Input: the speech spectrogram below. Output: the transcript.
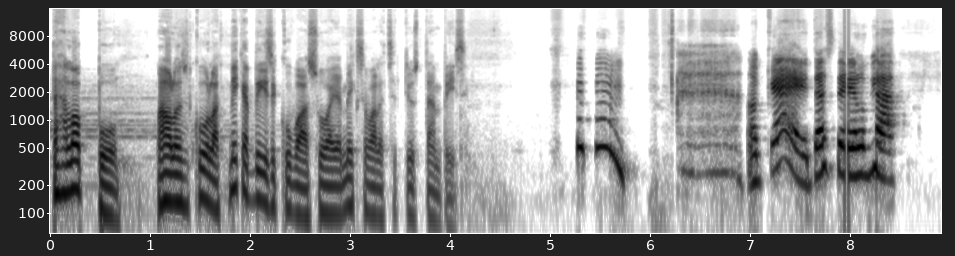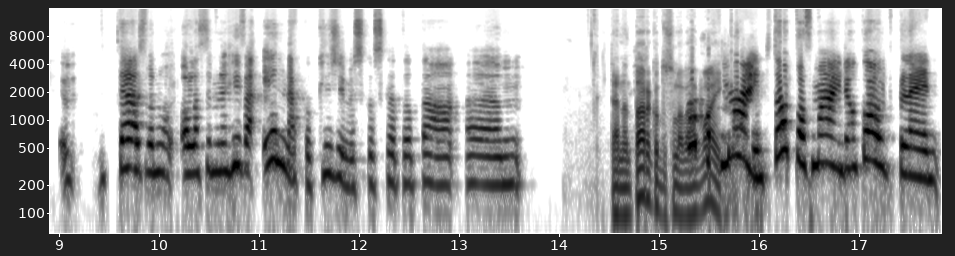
Tähän loppuun. Mä haluaisin kuulla, että mikä biisi kuvaa sua ja miksi sä valitsit just tämän biisin? Okei, okay, tästä ei ollut vielä tämä olisi voinut olla semmoinen hyvä ennakkokysymys, koska tota, um, Tämän on tarkoitus olla vähän vaikea. Mind, top of mind on Coldplayn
